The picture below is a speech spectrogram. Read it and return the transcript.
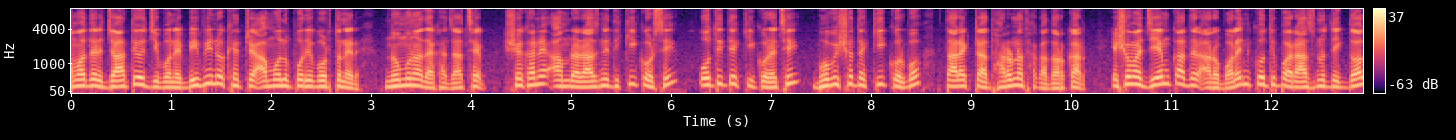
আমাদের জাতীয় জীবনে বিভিন্ন ক্ষেত্রে আমূল পরিবর্তনের নমুনা দেখা যাচ্ছে। সেখানে আমরা রাজনীতি কি করছি, অতীতে কি করেছি, ভবিষ্যতে কি করব, তার একটা ধারণা থাকা দরকার। এ সময় জেম কাদের আরও বলেন, কতিপয় রাজনৈতিক দল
